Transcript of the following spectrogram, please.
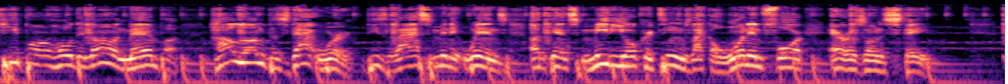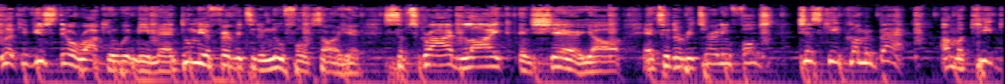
keep on holding on, man. But how long does that work? These last minute wins against mediocre teams like a one in four Arizona State. Look, if you still rocking with me, man, do me a favor to the new folks on here. Subscribe, like, and share, y'all. And to the returning folks, just keep coming back. I'ma keep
